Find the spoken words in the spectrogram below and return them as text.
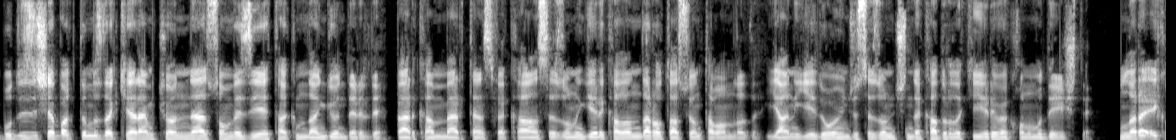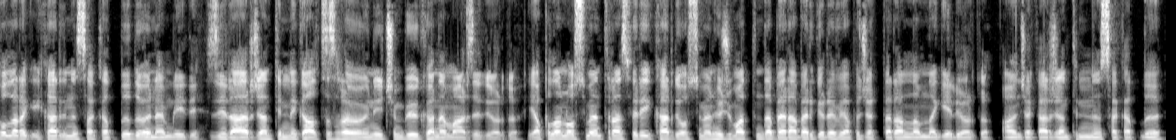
Bu dizişe baktığımızda Kerem Kön, Nelson ve Ziye takımdan gönderildi. Berkan, Mertens ve Kaan sezonun geri kalanında rotasyon tamamladı. Yani 7 oyuncu sezon içinde kadrodaki yeri ve konumu değişti. Bunlara ek olarak Icardi'nin sakatlığı da önemliydi. Zira Arjantinli Galatasaray oyunu için büyük önem arz ediyordu. Yapılan Osimhen transferi Icardi Osimhen hücum hattında beraber görev yapacakları anlamına geliyordu. Ancak Arjantinli'nin sakatlığı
